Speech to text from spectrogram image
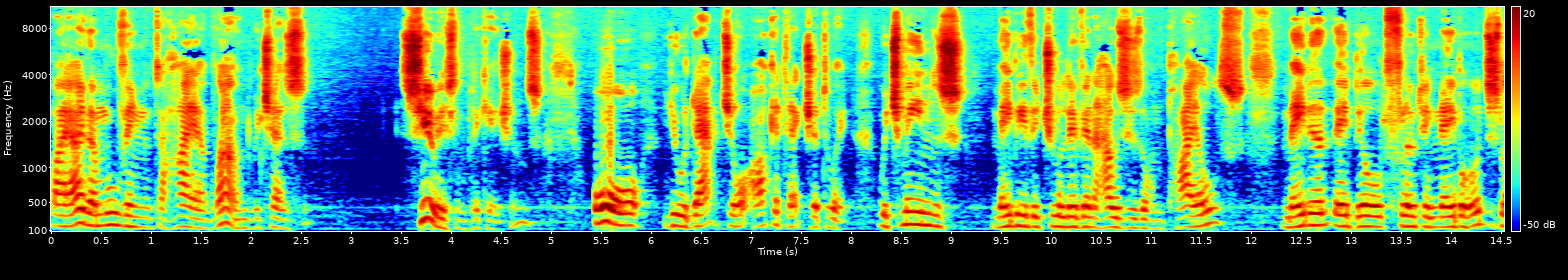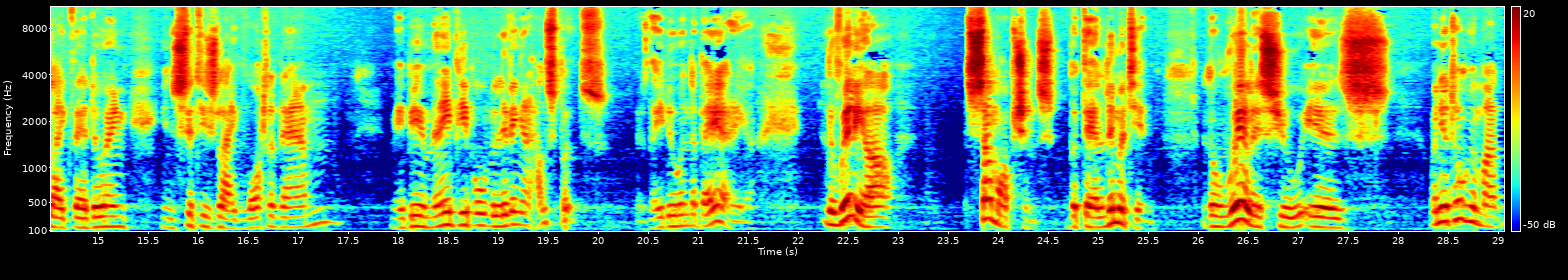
by either moving to higher ground, which has serious implications, or you adapt your architecture to it, which means maybe that you live in houses on piles, maybe that they build floating neighborhoods like they're doing in cities like Rotterdam, maybe many people will be living in houseboats, as they do in the Bay Area. There really are some options, but they're limited. The real issue is when you're talking about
